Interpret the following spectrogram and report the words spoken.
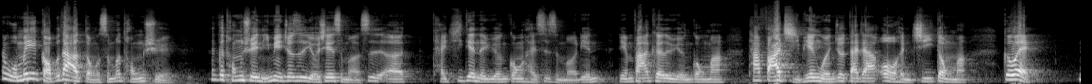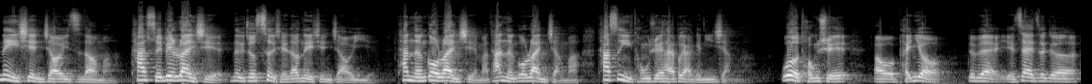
那我们也搞不大懂什么同学。那个同学里面就是有些什么是呃台积电的员工，还是什么联联发科的员工吗？他发几篇文就大家哦很激动吗？各位。内线交易知道吗？他随便乱写，那个就涉嫌到内线交易。他能够乱写吗？他能够乱讲吗？他是你同学还不敢跟你讲啊？我有同学啊、我朋友对不对？也在这个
